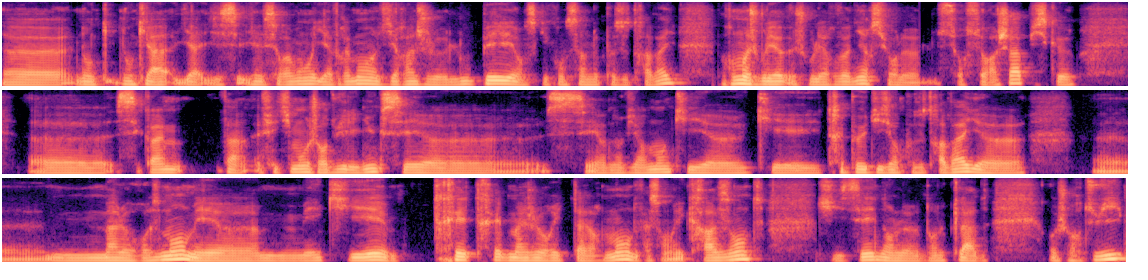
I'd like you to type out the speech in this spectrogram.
Donc, donc il y a, y a, c'est vraiment, il y a vraiment un virage loupé en ce qui concerne le poste de travail. Par contre, moi, je voulais, je voulais revenir sur, le, sur ce rachat, puisque c'est quand même Effectivement, aujourd'hui, Linux, c'est euh, un environnement qui, euh, qui est très peu utilisé en poste de travail, euh, malheureusement, mais, qui est très, très majoritairement, de façon écrasante, utilisé dans le, dans le cloud. Aujourd'hui,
